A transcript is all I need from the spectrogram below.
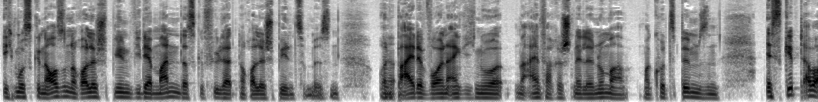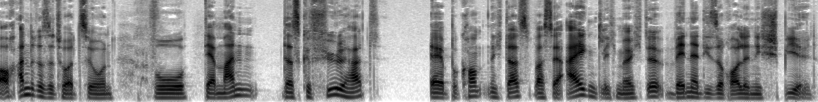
ich muss genauso eine Rolle spielen, wie der Mann das Gefühl hat, eine Rolle spielen zu müssen. Und ja. beide wollen eigentlich nur eine einfache, schnelle Nummer, mal kurz bimsen. Es gibt aber auch andere Situationen, wo der Mann das Gefühl hat, er bekommt nicht das, was er eigentlich möchte, wenn er diese Rolle nicht spielt.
